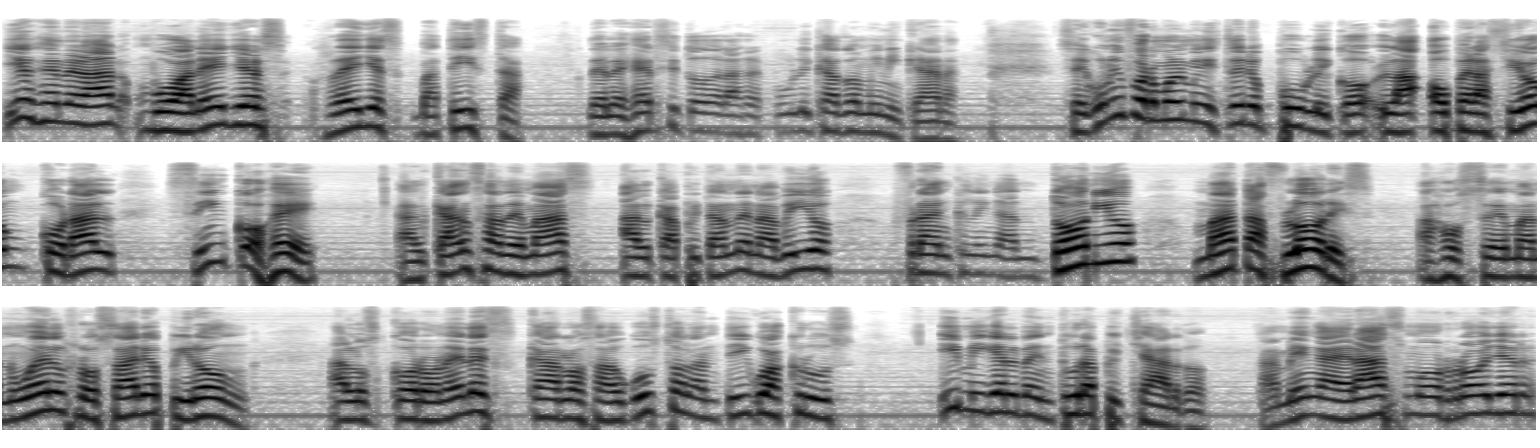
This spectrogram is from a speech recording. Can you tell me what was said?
y el general Boanellers Reyes Batista, del Ejército de la República Dominicana. Según informó el Ministerio Público, la Operación Coral 5G alcanza además al capitán de navío Franklin Antonio Mata Flores, a José Manuel Rosario Pirón, a los coroneles Carlos Augusto La Antigua Cruz y Miguel Ventura Pichardo, también a Erasmo Roger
